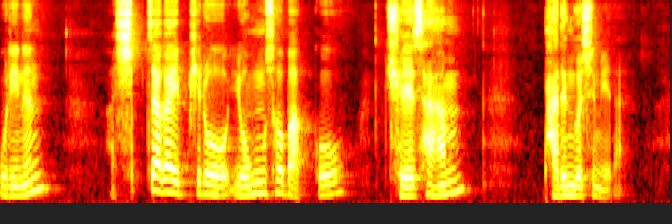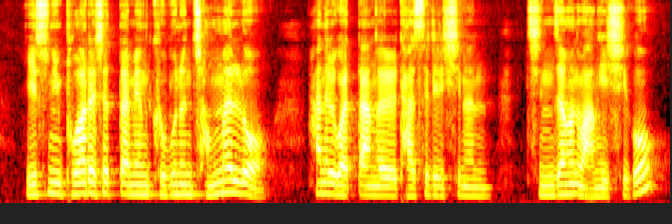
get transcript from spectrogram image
우리는 십자가의 피로 용서받고 죄사함 받은 것입니다. 예수님 부활하셨다면 그분은 정말로 하늘과 땅을 다스리시는 진정한 왕이시고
